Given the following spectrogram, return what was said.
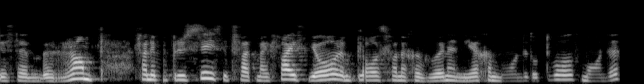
dis 'n ramp van 'n proses. Dit vat my 5 jaar in plaas van 'n gewone 9 maande tot 12 maande,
